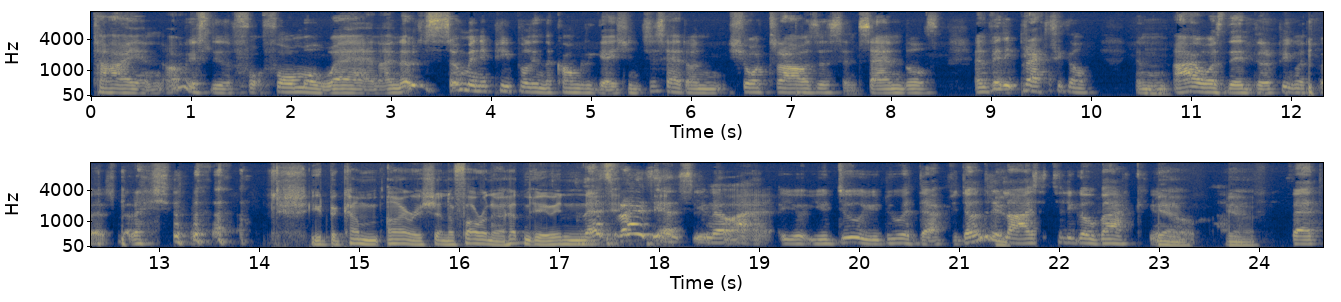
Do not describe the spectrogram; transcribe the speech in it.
tie and obviously the for- formal wear. And I noticed so many people in the congregation just had on short trousers and sandals and very practical. And hmm. I was there dripping with perspiration. You'd become Irish and a foreigner, hadn't you? In that's right. Yes, you know, I, you you do you do adapt. You don't realize yeah. it till you go back. You yeah, know, yeah. That,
